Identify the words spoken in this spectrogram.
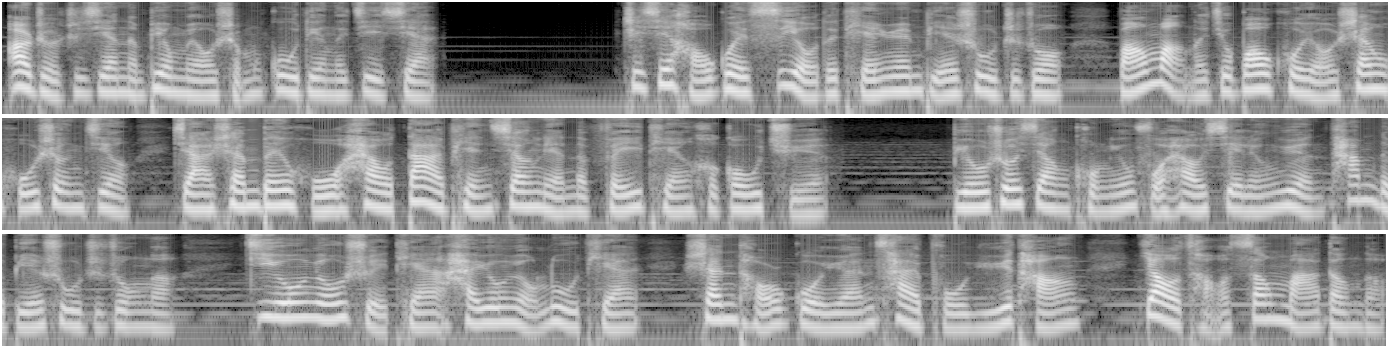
二者之间呢并没有什么固定的界限。这些豪贵私有的田园别墅之中，往往呢就包括有珊瑚胜境、假山背湖，还有大片相连的肥田和沟渠。比如说像孔令甫还有谢灵运他们的别墅之中呢，既拥有水田，还拥有露田、山头、果园、菜圃、鱼塘、药草、桑麻等等，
